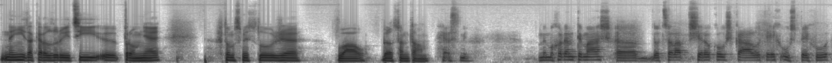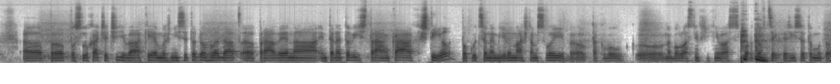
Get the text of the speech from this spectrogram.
není tak rozhodující eh, pro mě v tom smyslu, že wow, byl jsem tam. Jasný. Mimochodem, ty máš uh, docela širokou škálu těch úspěchů. Uh, pro posluchače či diváky je možný si to dohledat uh, právě na internetových stránkách Štýl. Pokud se nemýlím, máš tam svoji takovou, nebo vlastně všichni vlastně sportovci, kteří se tomuto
